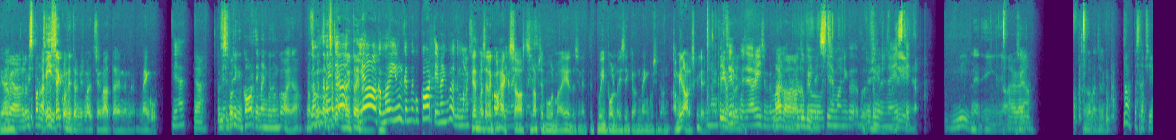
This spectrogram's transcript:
hea, aga mis panus. viis sekundit on, mis ma ütlesin, vaata enne mängu. jah. Jah siis muidugi kaardimängud on ka ja. no ma ei tea, jaa, aga ma ei julgenud nagu kaardimängu öelda. tead, ma selle kaheksa aastase lapse puhul ma eeldasin, et, et võib-olla isegi on mängusid on, aga mina oleks küll eeldanud no,. tsirkus ja reis ümber maailma on olnud ju siiamaani põhiline Eesti. nii. Need ei, jaa. väga hea. aga ma panen selle ka. noh, las läheb siia.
